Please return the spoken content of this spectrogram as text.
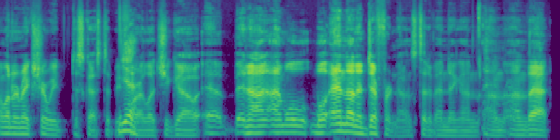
I wanted to make sure we discussed it before Yeah. I let you go, uh, and I, I will we'll end on a different note instead of ending on on, on that.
